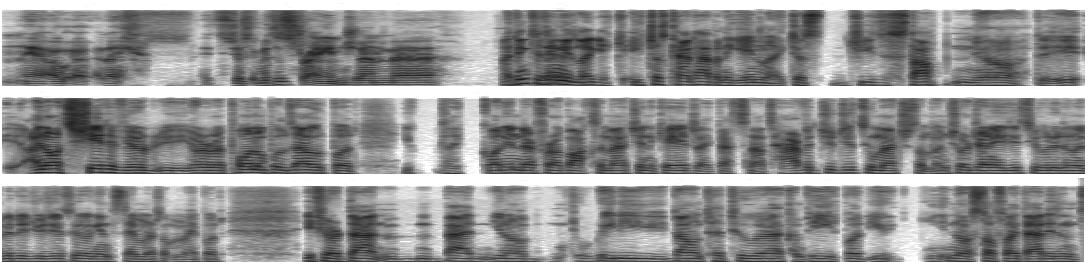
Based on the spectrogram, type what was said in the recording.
yeah, like it's just it was just strange and. Uh, I think the yeah. thing is, like, it, it, just can't happen again. Like, just Jesus, stop. You know, the, I know it's shit if your your opponent pulls out, but you like going in there for a boxing match in a cage, like that's not to Harvard jiu-jitsu match or something. I'm sure Johnny Jiu would have done a bit of jiu-jitsu against him or something like. But if you're that bad, you know, really down to to uh, compete, but you you know stuff like that isn't,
